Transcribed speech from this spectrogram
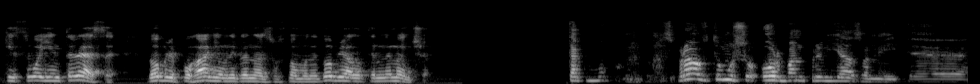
якісь свої інтереси. Добрі, погані, вони для нас в основному не добрі, але тим не менше. Так справа в тому, що Орбан прив'язаний, е,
